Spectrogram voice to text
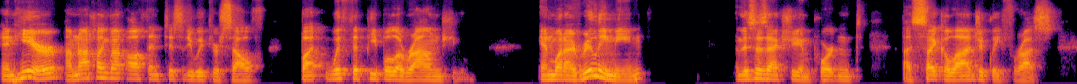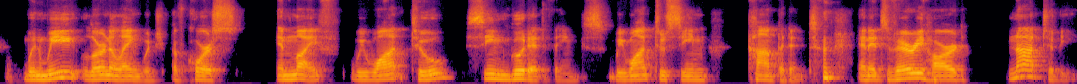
And here, I'm not talking about authenticity with yourself, but with the people around you. And what I really mean, and this is actually important uh, psychologically for us. When we learn a language, of course, in life, we want to seem good at things. We want to seem competent, and it's very hard not to be.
